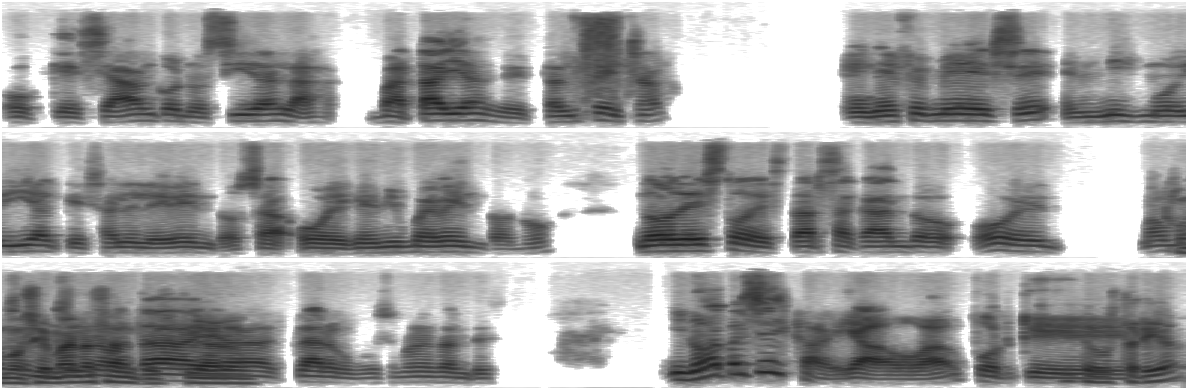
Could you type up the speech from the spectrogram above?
o que se hagan conocidas las batallas de tal fecha en FMS el mismo día que sale el evento, o sea, o en el mismo evento, ¿no? No de esto de estar sacando, oh, eh, vamos Como a semanas una antes, claro. batalla", claro, como semanas antes. Y no me parece descabellado, ¿ah? Porque... ¿Te gustaría?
